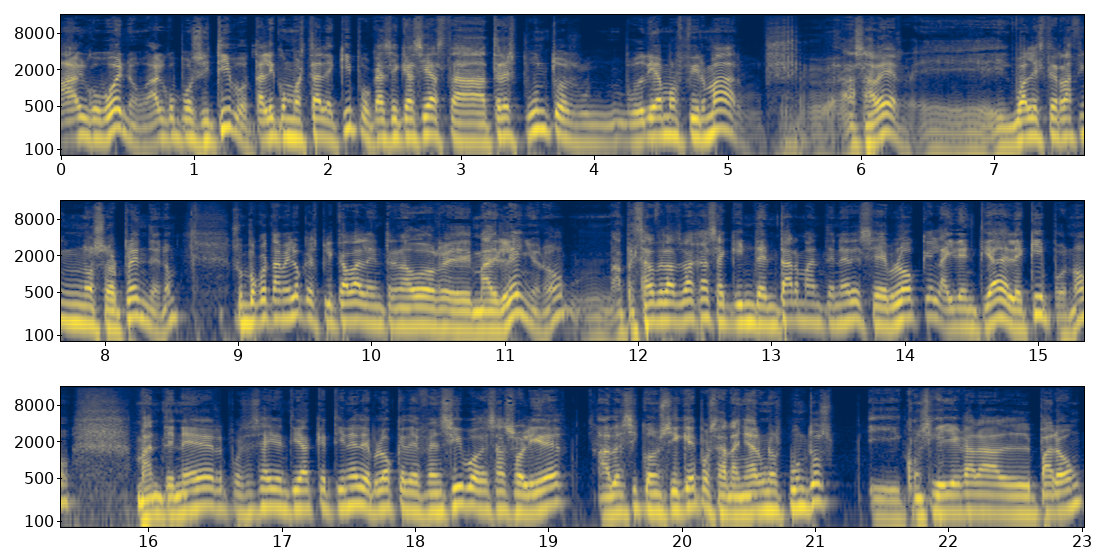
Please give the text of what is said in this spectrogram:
algo bueno, algo positivo, tal y como está el equipo, casi casi hasta tres puntos podríamos firmar. A saber, eh, igual este Racing nos sorprende, ¿no? Es un poco también lo que explicaba el entrenador eh, madrileño, ¿no? A pesar de las bajas hay que intentar mantener ese bloque, la identidad del equipo, ¿no? Mantener pues esa identidad que tiene de bloque defensivo, de esa solidez, a ver si consigue pues arañar unos puntos y consigue llegar al parón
